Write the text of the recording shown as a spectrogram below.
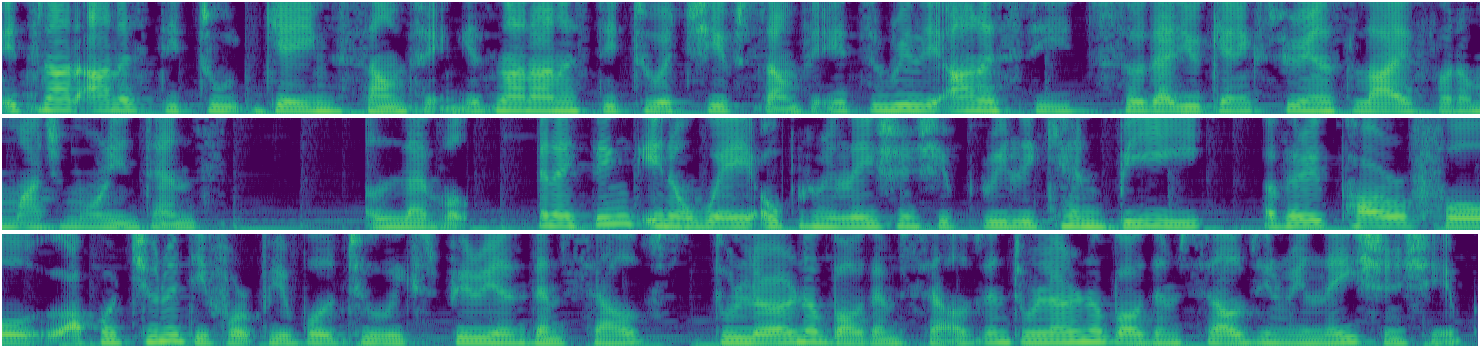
It's not honesty to gain something. It's not honesty to achieve something. It's really honesty so that you can experience life at a much more intense level and I think in a way, open relationship really can be a very powerful opportunity for people to experience themselves, to learn about themselves, and to learn about themselves in relationship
